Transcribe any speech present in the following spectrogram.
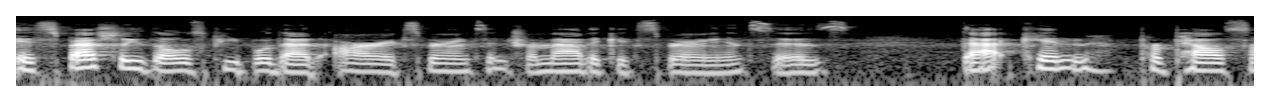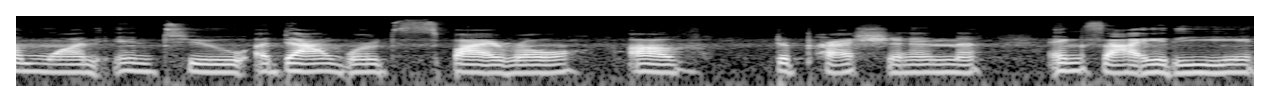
Especially those people that are experiencing traumatic experiences that can propel someone into a downward spiral of depression anxiety,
